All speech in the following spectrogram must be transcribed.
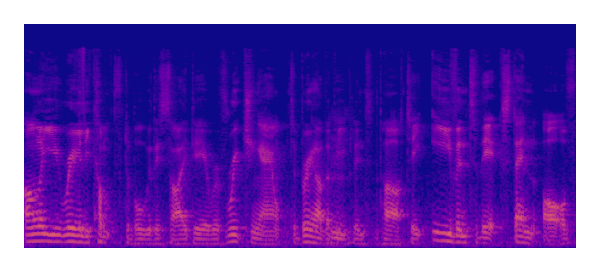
Are you really comfortable with this idea of reaching out to bring other people into the party, even to the extent of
